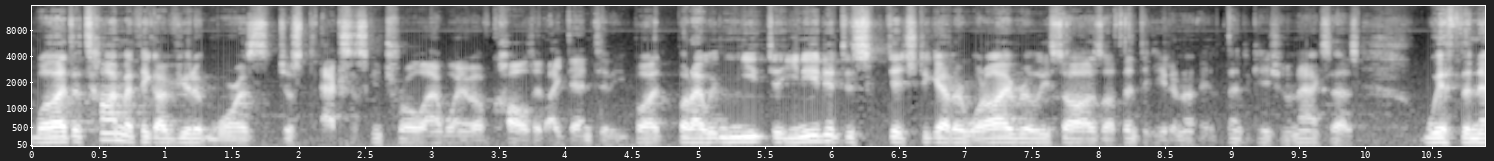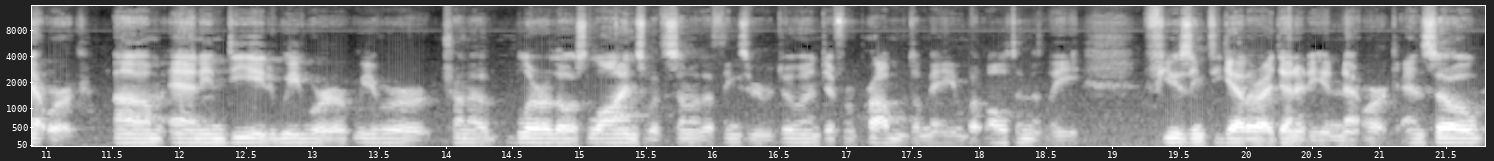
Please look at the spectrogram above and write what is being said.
well, at the time, I think I viewed it more as just access control. I wouldn't have called it identity, but but I would need to. You needed to stitch together what I really saw as authentication, authentication and access with the network. Um, and indeed, we were we were trying to blur those lines with some of the things we were doing, different problem domain, but ultimately fusing together identity and network. And so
